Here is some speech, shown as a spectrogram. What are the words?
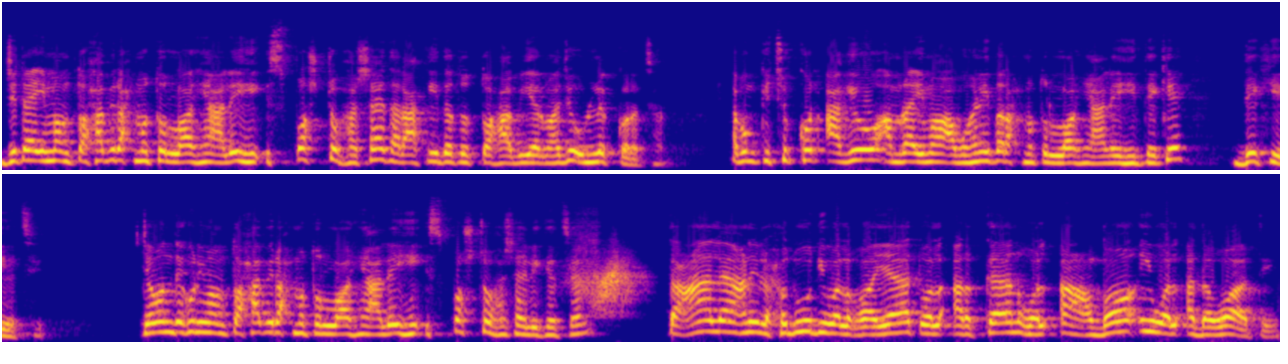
যেটা ইমাম তহাবি রহমতুল্লাহ আলহি স্পষ্ট ভাষায় তার আকিদাত তহাবিয়ার মাঝে উল্লেখ করেছেন এবং কিছুক্ষণ আগেও আমরা ইমাম আবু রহমতুল্লাহ আলহি থেকে দেখিয়েছি। যেমন দেখুন, ইমাম তহাবি রহমতুল্লাহ আলহি স্পষ্ট ভাষায় লিখেছেন, তাআলা আনিল হুদুদ ওয়াল গায়াত ওয়াল আরকান ওয়াল আ'দাই ওয়াল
